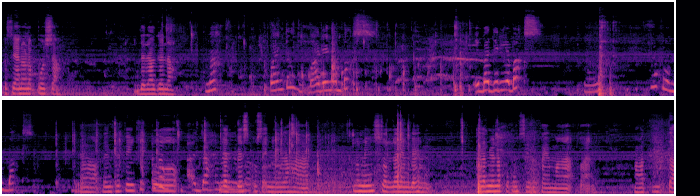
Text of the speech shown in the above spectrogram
Kasi ano na po siya. Dalaga na. Ma. Paano to? Maada ng box. Iba diri box. Ano? Box? Yeah, thank you, thank you po. God bless po sa inyong lahat. Na-mention na rin dahil alam niyo na po kung sino kayo mga paan. Mga tita.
